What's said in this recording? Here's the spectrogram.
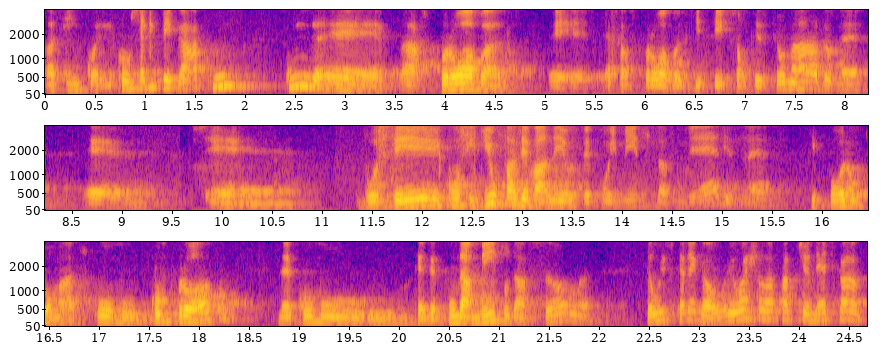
assim, consegue pegar com, com é, as provas, é, essas provas que sempre são questionadas, né? É, é, você conseguiu fazer valer os depoimentos das mulheres, né? Que foram tomados como, como prova, né? Como, quer dizer, fundamento da ação, né? Então, isso que é legal. Eu acho a parte genética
